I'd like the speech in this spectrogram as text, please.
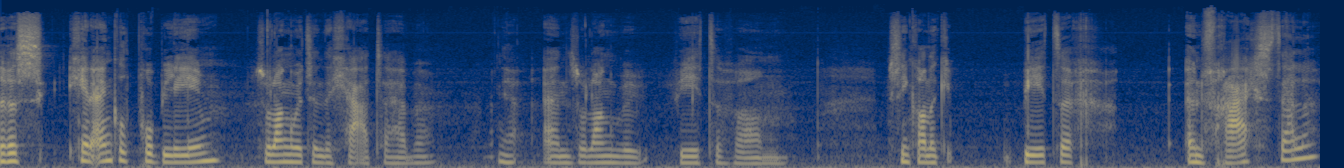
Er is geen enkel probleem zolang we het in de gaten hebben. Ja. En zolang we weten van, misschien kan ik beter een vraag stellen.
